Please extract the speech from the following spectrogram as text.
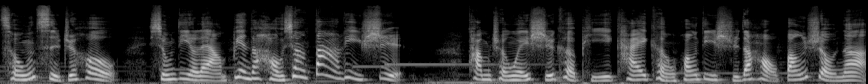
从此之后。兄弟俩变得好像大力士，他们成为史可皮开垦荒地时的好帮手呢。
